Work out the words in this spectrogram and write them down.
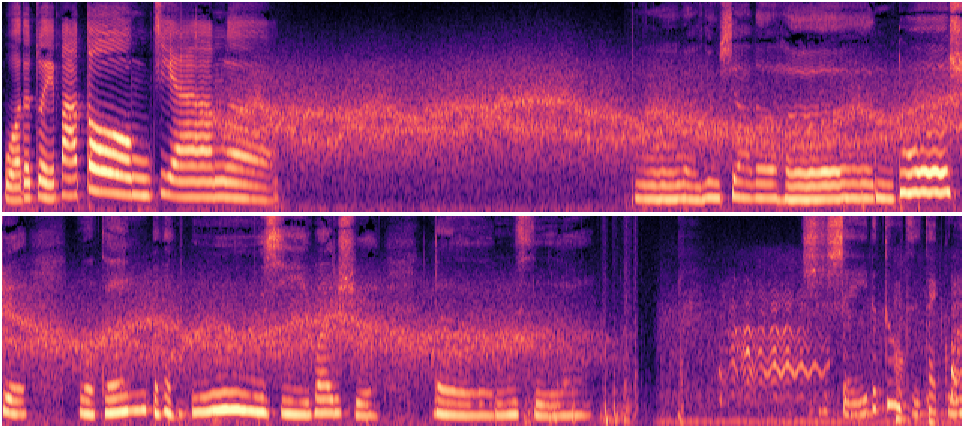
我的嘴巴冻僵了。昨晚又下了很多雪。我根本不喜欢雪，冷死了。是谁的肚子在咕噜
